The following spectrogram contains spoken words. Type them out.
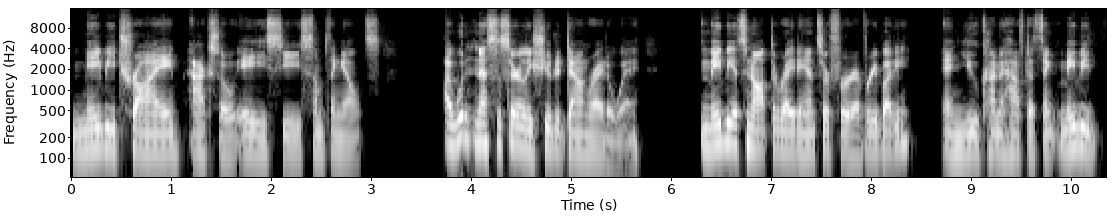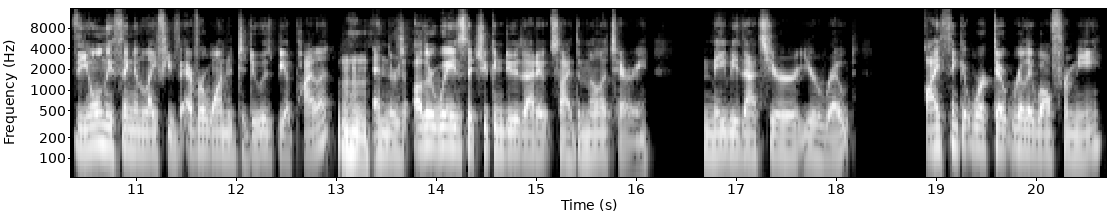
maybe try ACSO, AEC, something else. I wouldn't necessarily shoot it down right away. Maybe it's not the right answer for everybody. And you kind of have to think maybe the only thing in life you've ever wanted to do is be a pilot. Mm-hmm. And there's other ways that you can do that outside the military. Maybe that's your your route. I think it worked out really well for me,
